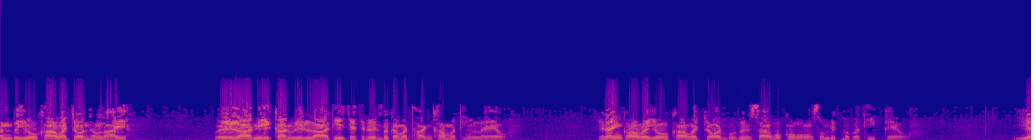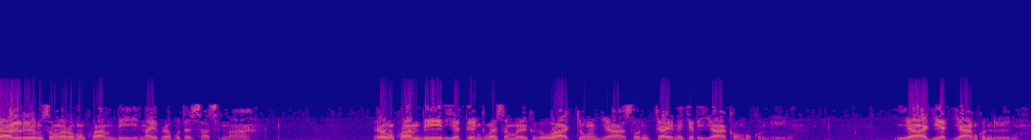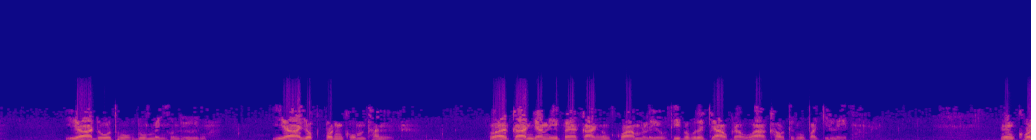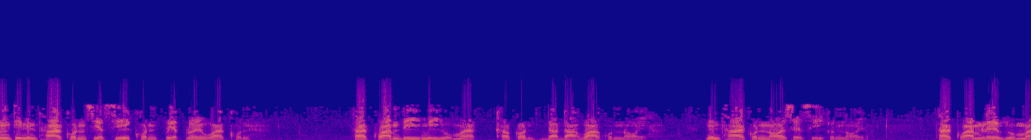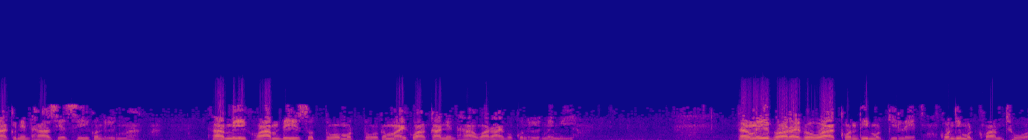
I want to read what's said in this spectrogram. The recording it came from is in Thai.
ท่านประโยคาวาจรทั้งหลาย เวลานี้การเวลาที่จะเจริญพระกรรมฐานเข้ามาถึงแล้วฉะนั้นขอวโยคาวาจรผู้เป็นสาวกขององค์สมเด็จพระบัณฑิตแก้ว อย่าลืมทรงอารมณ์ความดีในพระพุทธศาสนาอารมณ์ความดีที่จะเตือนกันไว่าเสมอก็คือว่าจงอย่าสนใจในจริยาของบุคคลอื่น อย่าเหยียดหยามคนอื่น อย่าดูถูกดูหมิ่นคนอื่น อย่ายกตนข่มท่านว่าอาการอย่างนี้แปลการของความเลวที่พระพุทธเจ้ากล่าวว่าเข้าถึงอุปกิเลสนั้นคนที่นินทาคนเสียดสีคนเปรียบเลยว่าคน ถ้าความดีมีอยู่มาก เขาก็ด่าด่าว่าคนน้อย นินทาคนน้อยเสียสีคนน้อย ถ้าความเลวอยู่มากก็นินทาเสียสีคนอื่นมาก ถ้ามีความดีสุดตัวหมดตัวก็หมายกว่าการนินทาว่าร้ายบุคคลอื่นไม่มีทั้งนี้เพราะอะไรเพราะว่าคนที่หมดกิเลสคนที่หมดความชั่ว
